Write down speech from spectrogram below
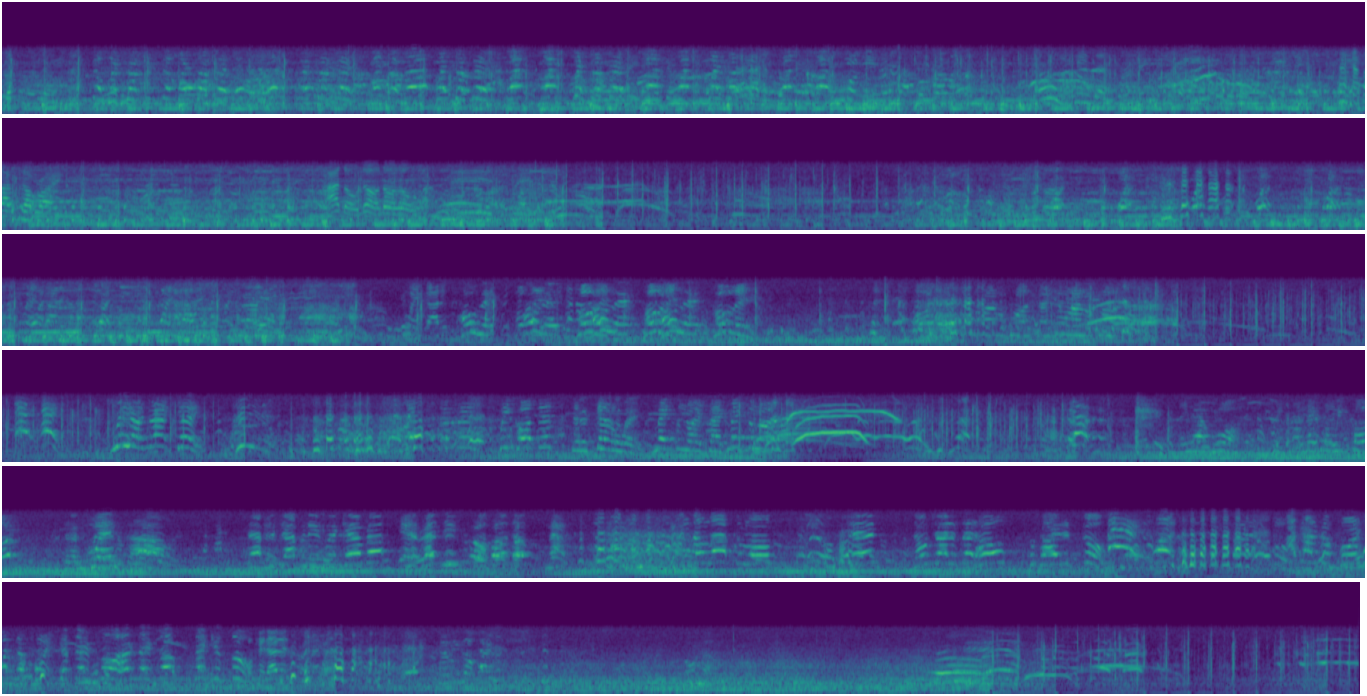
That's not right. I know, no, no, no. We call this the getaway. Make some noise, guys. Make some noise. They have more. The next one we call the Twin Towers. After Japanese with a camera, get ready for a photo now. don't last too long. Kids, don't try this at home. Try it in school. I got a good point. What's the point? If they fall, hurt themselves, they can sue. Okay, that is right.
